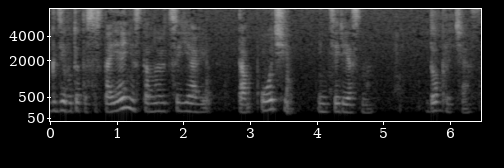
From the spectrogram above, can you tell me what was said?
где вот это состояние становится явью. Там очень интересно. Добрый час.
